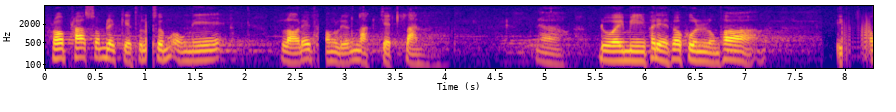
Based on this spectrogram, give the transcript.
เพราะพระสมเด็จเกียรติสมองค์นี้ หล่อด้วยทองเหลืองหนักเจ็ดตัน โดยมีพระเดชพระคุณหลวงพ่อพระ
